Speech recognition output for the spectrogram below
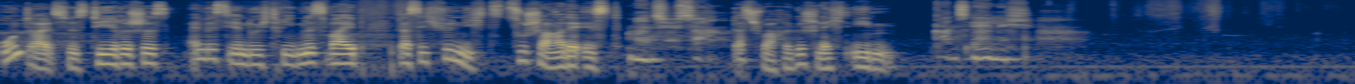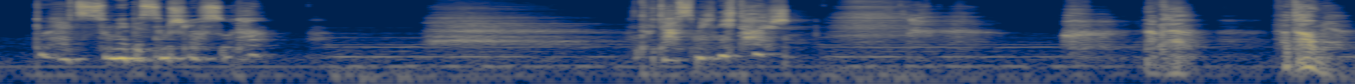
und als hysterisches, ein bisschen durchtriebenes Weib, das sich für nichts zu schade ist. Mein Süßer. Das schwache Geschlecht eben. Ganz ehrlich. Du hältst zu mir bis zum Schluss, oder? Du darfst mich nicht täuschen. Na klar, vertrau mir.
